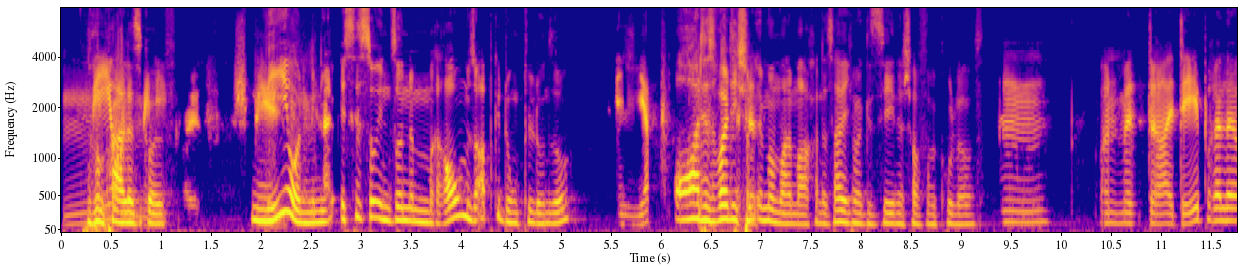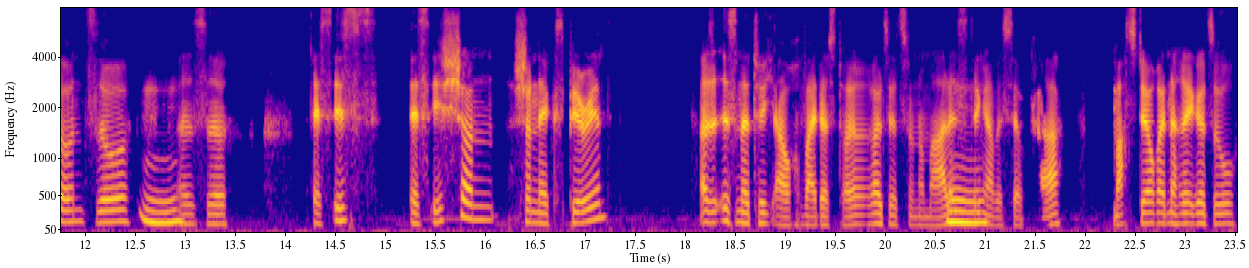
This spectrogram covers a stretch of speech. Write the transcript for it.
Normales Golf. Neon, Mini ist es so in so einem Raum so abgedunkelt und so? Yep. Oh, das wollte ich schon Das- immer mal machen. Das habe ich mal gesehen. Das schaut voll cool aus. Mhm. Und mit 3D-Brille und so. Mhm. Also, es ist, es ist schon, schon eine Experience. Also ist natürlich auch weitaus teurer als jetzt so ein normales Mhm. Ding, aber ist ja klar. Machst du ja auch in der Regel so,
